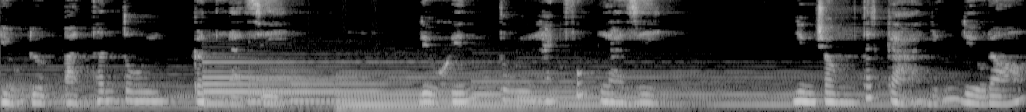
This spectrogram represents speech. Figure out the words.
hiểu được bản thân tôi cần là gì. Điều khiến tôi hạnh phúc là gì? Nhưng trong tất cả những điều đó,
